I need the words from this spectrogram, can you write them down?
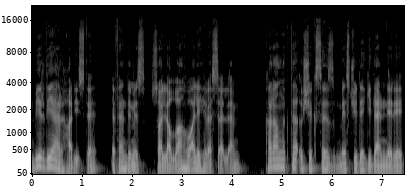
Bir diğer hadiste, Efendimiz sallallahu aleyhi ve sellem, karanlıkta ışıksız mescide gidenleri,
